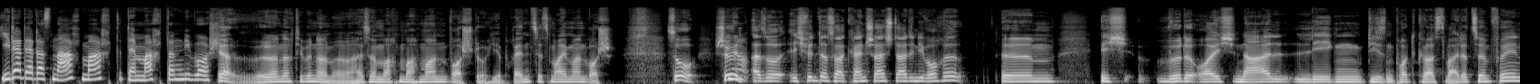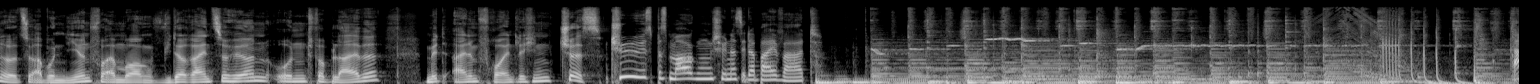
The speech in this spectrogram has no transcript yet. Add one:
Jeder, der das nachmacht, der macht dann die Wosch. Ja, würde dann nach dir benennen. Heißt ja, mach, mach mal einen Wosch, du. Hier brennt's, jetzt mach ich mal einen Wosch. So, schön. Ja. Also, ich finde, das war kein Scheißstart in die Woche. Ähm, ich würde euch nahelegen, diesen Podcast weiterzuempfehlen oder zu abonnieren, vor allem morgen wieder reinzuhören und verbleibe mit einem freundlichen Tschüss. Tschüss, bis morgen. Schön, dass ihr dabei wart.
